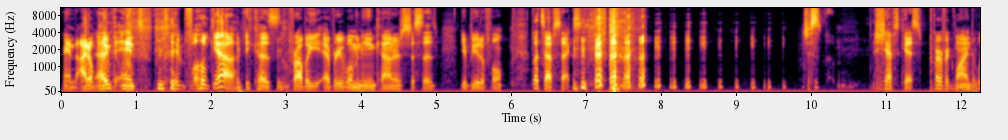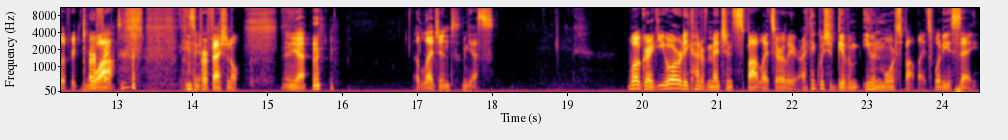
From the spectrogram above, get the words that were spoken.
and I don't blame and, him. and well, yeah, because probably every woman he encounters just says, "You're beautiful. Let's have sex." just chef's kiss, perfect line delivery, perfect. Wow. He's a professional. Yeah, a legend. Yes. Well, Greg, you already kind of mentioned spotlights earlier. I think we should give him even more spotlights. What do you say?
